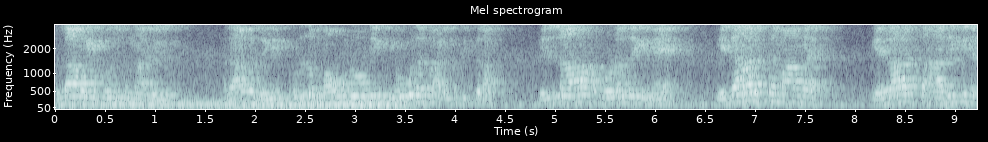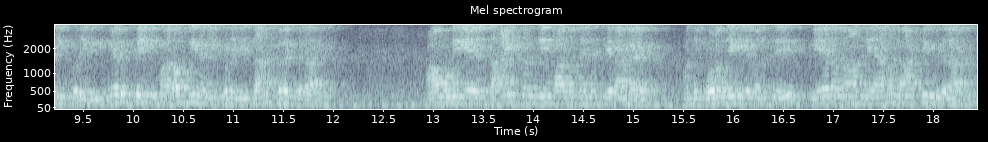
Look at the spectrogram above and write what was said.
அல்லாவுடைய போது சொன்னார்கள் அதாவது குள்ளு மௌலூதின் யூலக அளவு எல்லா குழந்தையுமே யதார்த்தமாக யதார்த்த அறிவின் அடிப்படையில் இயற்கை மரபின் அடிப்படையில் தான் பிறக்கிறார்கள். அவனுடைய தாய் தந்தைமார்கள் என்ன செய்கிறாங்க அந்த குழந்தைகளை வந்து வேற மாதிரியாக மாற்றி விடுகிறார்கள்.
